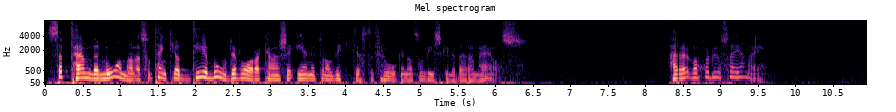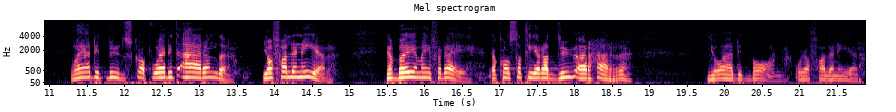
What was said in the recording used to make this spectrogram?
september månad så tänker jag att det borde vara kanske en av de viktigaste frågorna som vi skulle bära med oss. Herre, vad har du att säga mig? Vad är ditt budskap? Vad är ditt ärende? Jag faller ner. Jag böjer mig inför dig. Jag konstaterar att du är Herre. Jag är ditt barn och jag faller ner.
